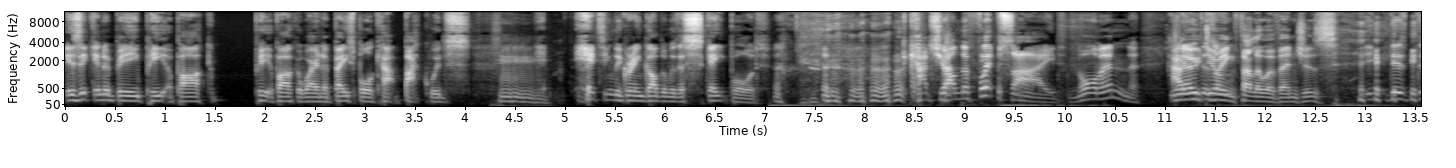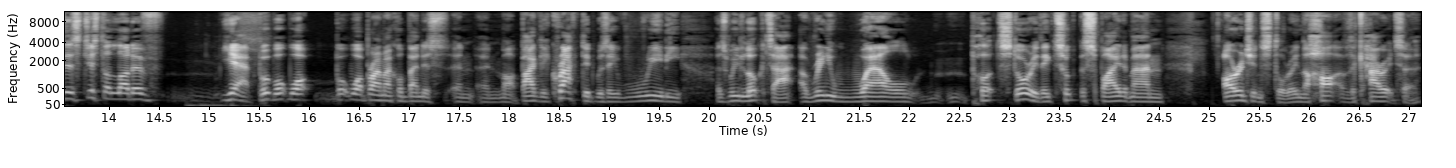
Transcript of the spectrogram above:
is it going to be Peter Parker? Peter Parker wearing a baseball cap backwards, hitting the Green Goblin with a skateboard. Catch you on the flip side, Norman. How know, are you doing, a, fellow Avengers? there's, there's just a lot of yeah, but what what but what Brian Michael Bendis and, and Mark Bagley crafted was a really, as we looked at, a really well put story. They took the Spider Man origin story in the heart of the character,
